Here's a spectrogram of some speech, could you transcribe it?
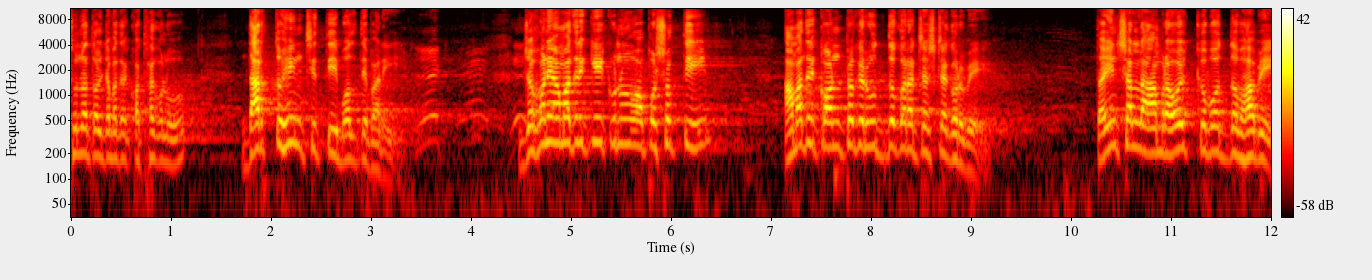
সুন্নাতল জামাতের কথাগুলো দার্থহীন চিত্তি বলতে পারি। যখনই আমাদেরকে কোনো অপশক্তি আমাদের কণ্ঠকে রুদ্ধ করার চেষ্টা করবে তা ইনশাল্লাহ আমরা ঐক্যবদ্ধভাবে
